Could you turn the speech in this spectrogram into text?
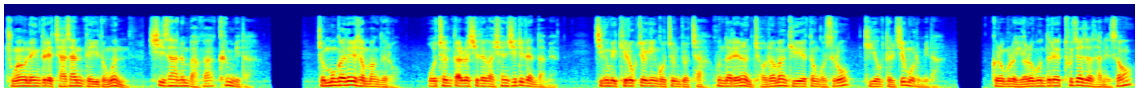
중앙은행들의 자산 대이동은 시사하는 바가 큽니다. 전문가들의 전망대로 5천달러 시대가 현실이 된다면 지금의 기록적인 고점조차 훗날에는 저렴한 기회였던 것으로 기억될지 모릅니다. 그러므로 여러분들의 투자 자산에서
